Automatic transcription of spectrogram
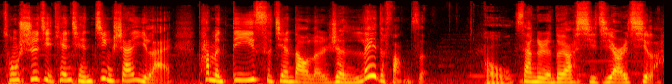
从十几天前进山以来，他们第一次见到了人类的房子。哦，三个人都要喜极而泣了。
